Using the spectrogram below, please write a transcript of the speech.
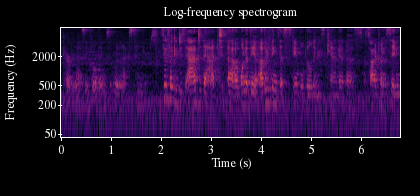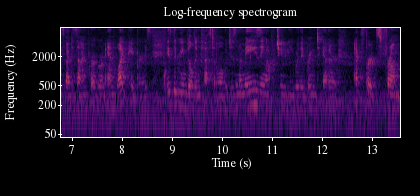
decarbonizing buildings over the next 10 years. So, if I could just add to that, uh, one of the other things that Sustainable Buildings Canada does, aside from the Savings by Design program and white papers, is the Green Building Festival, which is an amazing opportunity where they bring together experts from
